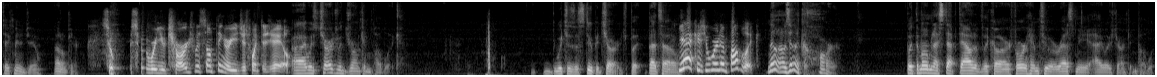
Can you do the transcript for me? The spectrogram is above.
take me to jail. I don't care. So, so were you charged with something, or you just went to jail? I was charged with drunk in public, which is a stupid charge, but that's how. Yeah, because you weren't in public. No, I was in a car. But the moment I stepped out of the car for him to arrest me, I was drunk in public.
